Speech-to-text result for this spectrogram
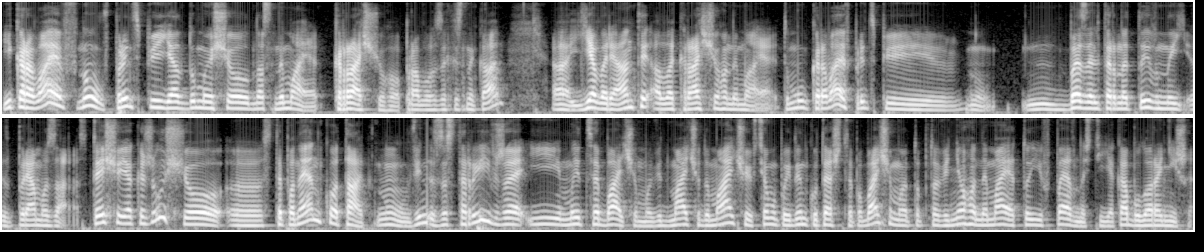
І Караваєв, ну, в принципі, я думаю, що у нас немає кращого правого захисника. Е, є варіанти, але кращого немає. Тому Караваєв, в принципі, ну безальтернативний прямо зараз. Те, що я кажу, що е, Степаненко так, ну він застарий вже, і ми це бачимо від матчу до матчу, і в цьому поєдинку теж це побачимо. Тобто від нього немає тої впевності, яка була раніше.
